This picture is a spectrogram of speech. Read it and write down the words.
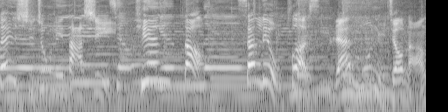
三十周年大戏《天道》，三六 Plus 燃膜女胶囊。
